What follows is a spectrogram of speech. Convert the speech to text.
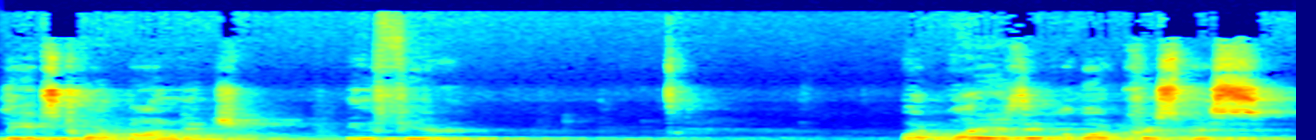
leads to our bondage in fear. But what is it about Christmas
